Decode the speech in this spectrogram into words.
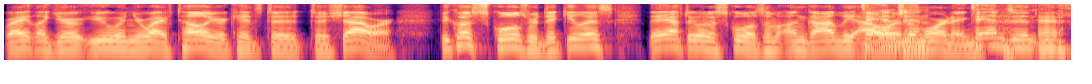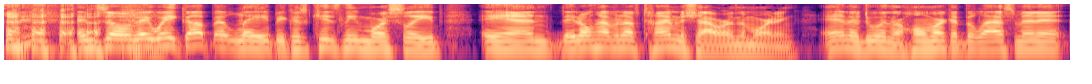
right? Like you you and your wife tell your kids to to shower because school's ridiculous. They have to go to school at some ungodly hour in the morning. Tangent. and so they wake up at late because kids need more sleep and they don't have enough time to shower in the morning. And they're doing their homework at the last minute.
